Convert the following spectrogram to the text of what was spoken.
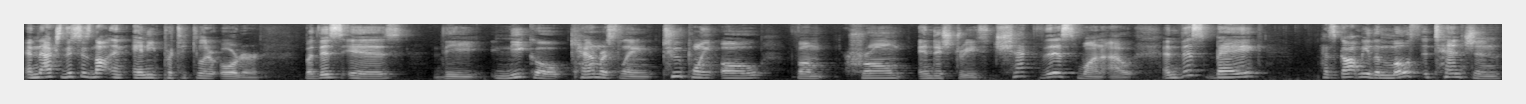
And actually, this is not in any particular order, but this is the Niko Camera Sling 2.0 from Chrome Industries. Check this one out. And this bag has got me the most attention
